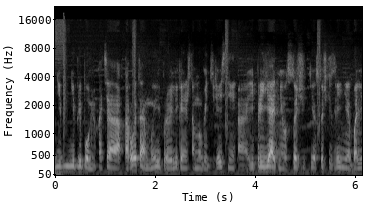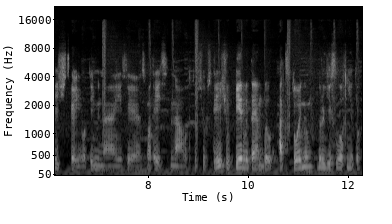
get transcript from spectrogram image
не, не припомню. Хотя второй тайм мы провели, конечно, намного интереснее э, и приятнее вот с точки, с точки зрения болельческой. Вот именно если смотреть на вот эту всю встречу. Первый тайм был отстойным, других слов нету.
